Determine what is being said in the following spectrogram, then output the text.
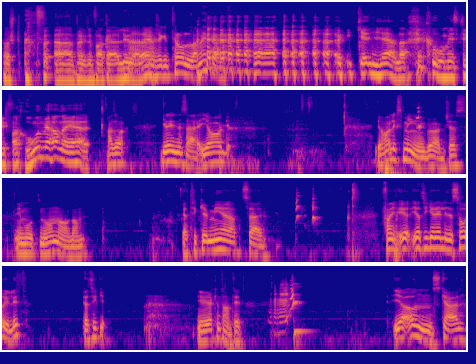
Först för, äh, försökte fucka lura Jag dig. försöker trolla mig. Vilken jävla komisk situation vi hamnar i här. Alltså, grejen är så här. Jag, jag har liksom inga grudges emot någon av dem. Jag tycker mer att så här... Fan, jag, jag tycker det är lite sorgligt. Jag tycker... Jag, jag kan ta en till. Jag önskar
